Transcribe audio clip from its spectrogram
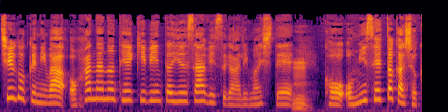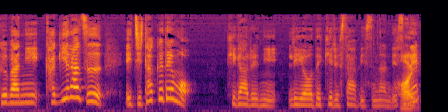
中国にはお花の定期便というサービスがありまして、うんこうお店とか職場に限らずえ自宅でも気軽に利用できるサービスなんですね。はい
